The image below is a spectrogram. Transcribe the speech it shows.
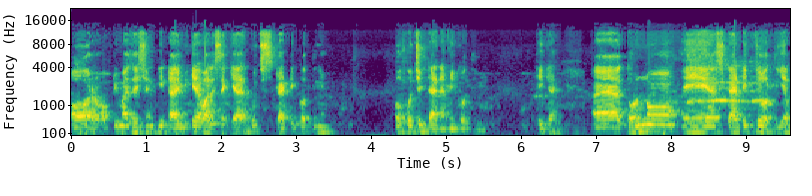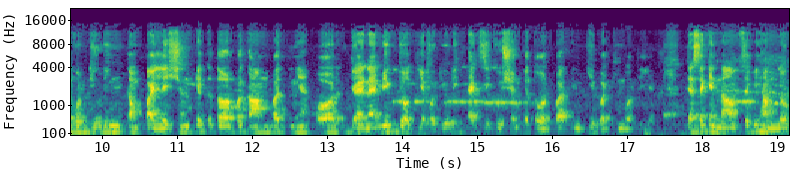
और ऑप्टिमाइजेशन की टाइमिंग के हवाले से क्या है, कुछ स्टैटिक होती हैं और कुछ डायनेमिक होती हैं। ठीक है? दोनों, ये स्टैटिक जो होती है, वो ड्यूरिंग कंपाइलेशन के तौर पर काम करती हैं और डायनेमिक जो होती है, वो ड्यूरिंग एग्जीक्यूशन के तौर पर इनकी वर्किंग होती है। जैसे कि नाम से भी हम लोग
